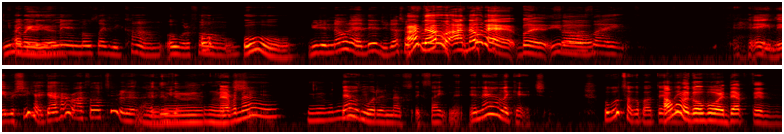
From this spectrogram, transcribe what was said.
You making these yeah. men most likely come over the phone. uh, ooh. You didn't know that, did you? That's what I know. I know that. But, you so know. it's like, hey, maybe she had got her rocks off too. you never that know. You never know. That was more than enough excitement. And now look at you. But we'll talk about that. I want to go more in depth in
